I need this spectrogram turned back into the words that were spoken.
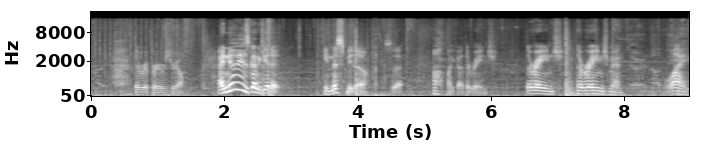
the Ripper is real. I knew he was gonna get it. He missed me though. So that. Oh my god, the range. The range. The range, man. Why?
